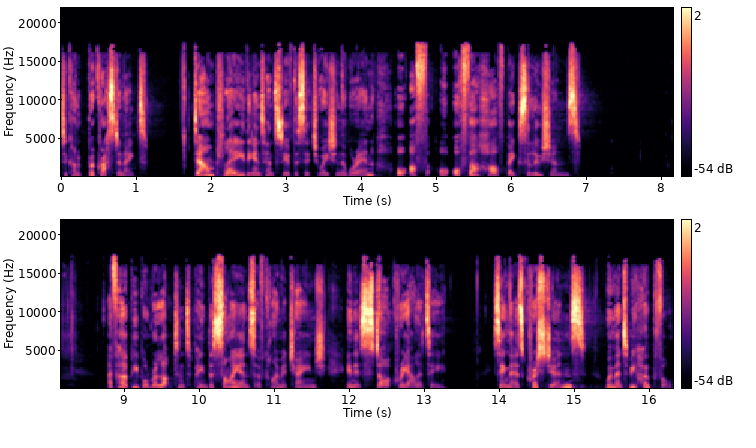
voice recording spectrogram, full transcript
to kind of procrastinate, downplay the intensity of the situation that we're in, or offer, offer half baked solutions. I've heard people reluctant to paint the science of climate change in its stark reality, saying that as Christians, we're meant to be hopeful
